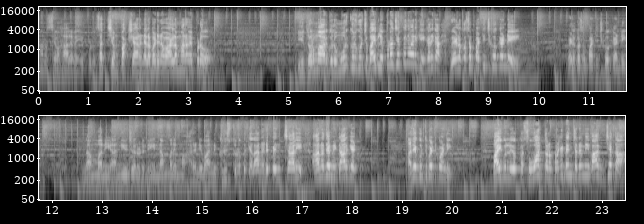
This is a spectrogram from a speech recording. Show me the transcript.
మనం సింహాలమే ఎప్పుడు సత్యం పక్షాన నిలబడిన వాళ్ళం మనం ఎప్పుడు. ఈ దుర్మార్గులు మూర్ఖుల గురించి బైబిల్ ఎప్పుడో చెప్పింది వారికి. కనుక వీళ్ళ కోసం పట్టించుకోకండి. వీళ్ళ కోసం పట్టించుకోకండి. నమ్మని అన్యజనుడిని నమ్మని మారని వారిని క్రీస్తునందుకు ఎలా నడిపించాలి అన్నదే మీ టార్గెట్. అదే గుర్తుపెట్టుకోండి. బైబిల్ యొక్క సువార్తను ప్రకటించడం మీ బాధ్యత.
